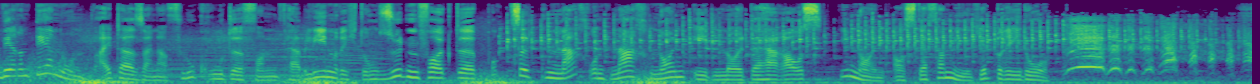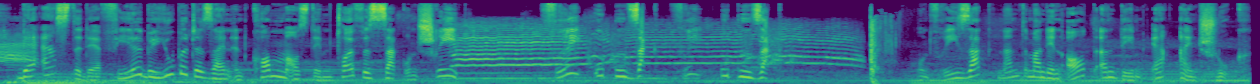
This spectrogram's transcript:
Während der nun weiter seiner Flugroute von Färbelin Richtung Süden folgte, purzelten nach und nach neun Edelleute heraus, die neun aus der Familie Bredow. Der erste, der fiel, bejubelte sein Entkommen aus dem Teufelssack und schrie: Fri uten Sack, Fri uten Sack. Und Friesack nannte man den Ort, an dem er einschlug.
